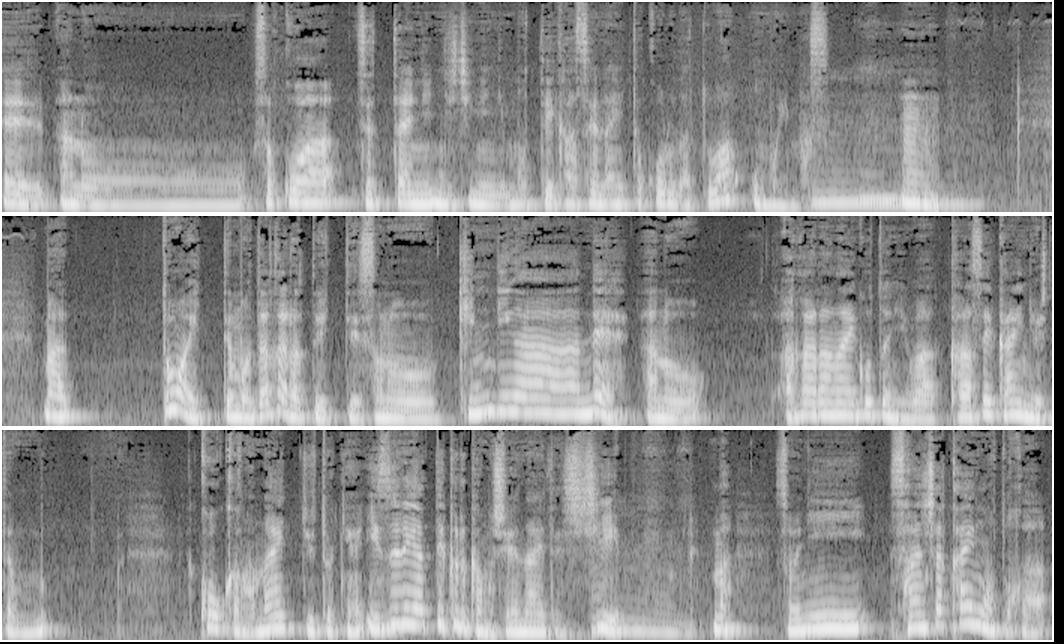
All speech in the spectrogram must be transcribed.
えーあのー、そこは絶対に日銀に持っていかせないところだとは思います。うん、うん、まあとは言っても、だからといって、その金利がね、あの上がらないことには、為替介入しても効果がないっていう時がいずれやってくるかもしれないですし、うん、まあ、それに三者介護とか、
